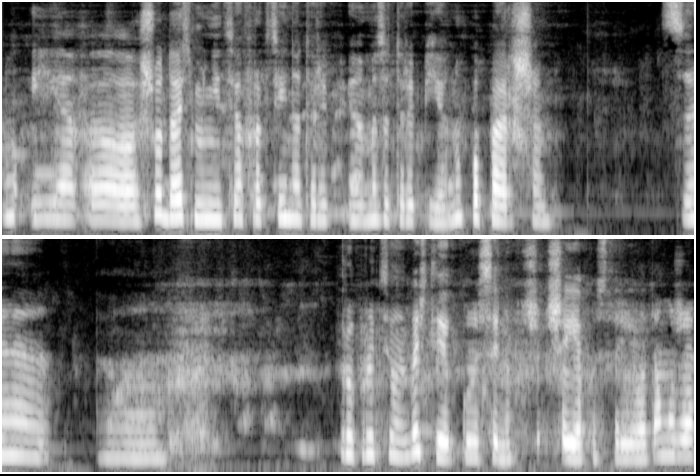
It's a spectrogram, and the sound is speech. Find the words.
Ну і е, що дасть мені ця фракційна терапія, мезотерапія? Ну, по-перше, це е, пропрацюємо. Бачите, як уже сильно шия постаріла. Там уже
